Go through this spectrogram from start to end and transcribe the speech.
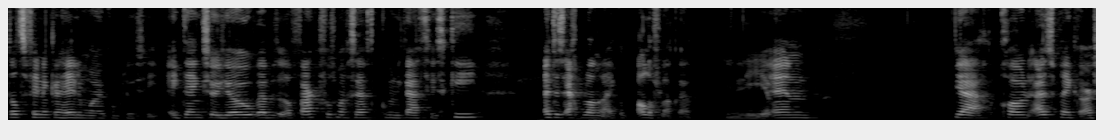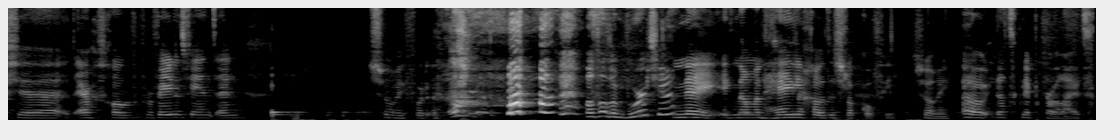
Dat vind ik een hele mooie conclusie. Ik denk sowieso, we hebben het al vaak volgens mij gezegd, communicatie is key. Het is echt belangrijk op alle vlakken. Yep. En ja, gewoon uitspreken als je het ergens gewoon vervelend vindt. En Sorry voor de... was dat een boertje? Nee, ik nam een hele grote slok koffie. Sorry. Oh, dat knip ik er wel uit.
